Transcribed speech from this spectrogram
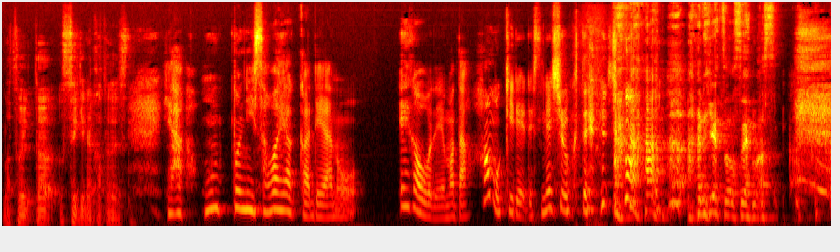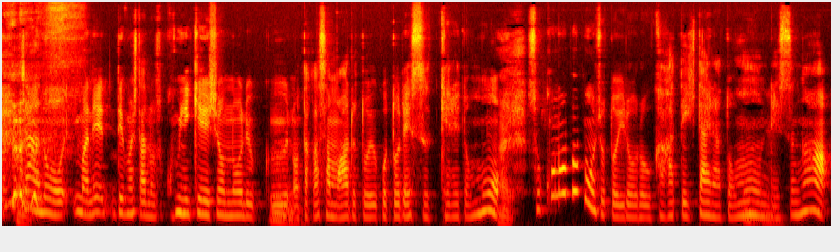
まあ、そういった素敵な方ですね。いや、本当に爽やかで、あの、笑顔で、また歯も綺麗ですね、白くて。じ ありがとうございます。ゃあ、あの、今ね、出ました、あの、コミュニケーション能力の高さもあるということですけれども、はい。そこの部分をちょっといろいろ伺っていきたいなと思うんですが、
